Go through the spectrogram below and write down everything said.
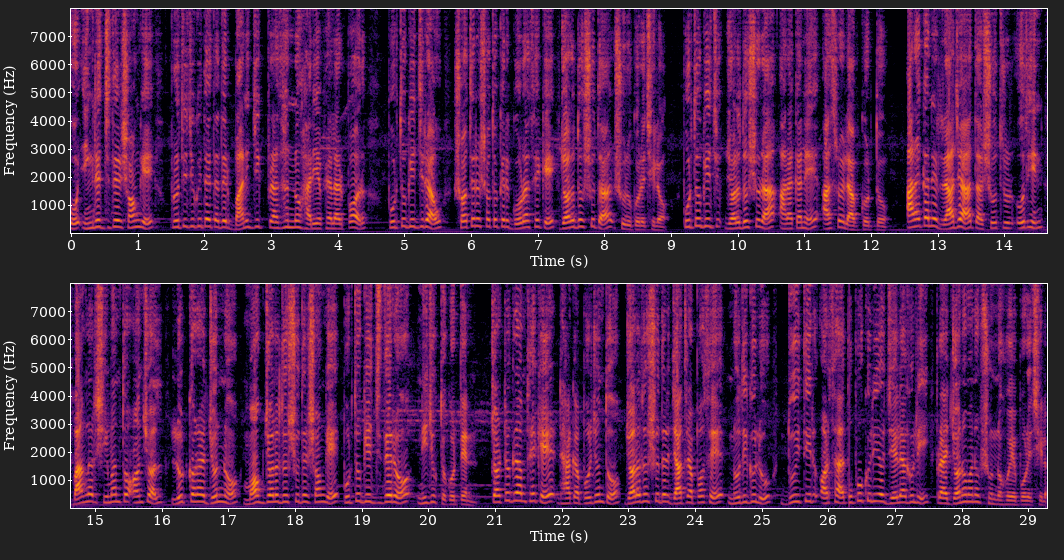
ও ইংরেজদের সঙ্গে প্রতিযোগিতায় তাদের বাণিজ্যিক প্রাধান্য হারিয়ে ফেলার পর পর্তুগিজরাও সতেরো শতকের গোড়া থেকে জলদস্যুতা শুরু করেছিল। পর্তুগিজ জলদস্যুরা আরাকানে আশ্রয় লাভ করত। আরাকানের রাজা তার শত্রুর অধীন বাংলার সীমান্ত অঞ্চল লুট করার জন্য মগ জলদস্যুদের সঙ্গে পর্তুগিজদেরও নিযুক্ত করতেন। চট্টগ্রাম থেকে ঢাকা পর্যন্ত জলদস্যুদের যাত্রাপথে নদীগুলো দুই তীর অর্থাৎ উপকূলীয় জেলাগুলি প্রায় জনমানব শূন্য হয়ে পড়েছিল।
